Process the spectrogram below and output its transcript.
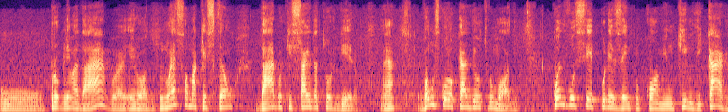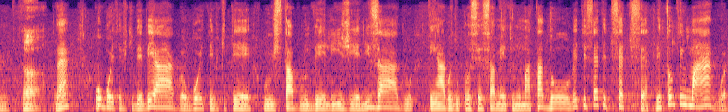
o problema da água, Heródoto, não é só uma questão da água que sai da torneira. Né? Vamos colocar de outro modo. Quando você, por exemplo, come um quilo de carne, Ah. né? O boi teve que beber água, o boi teve que ter o estábulo dele higienizado, tem água do processamento no matadouro, etc, etc, etc. Então tem uma água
